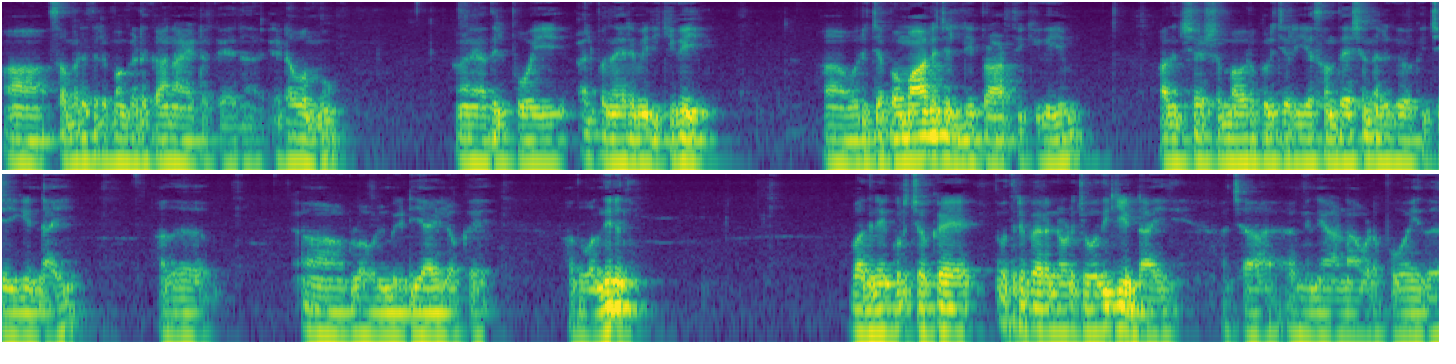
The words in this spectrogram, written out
ആ സമരത്തിൽ പങ്കെടുക്കാനായിട്ടൊക്കെ ഇടവന്നു. അങ്ങനെ അതിൽ പോയി അല്പനേരം ഇരിക്കുകയും ഒരു ജപമാല ചൊല്ലി പ്രാർത്ഥിക്കുകയും അതിനുശേഷം അവർക്കൊരു ചെറിയ സന്ദേശം നൽകുകയൊക്കെ ചെയ്യുകയുണ്ടായി. അത് ഗ്ലോബൽ മീഡിയയിലൊക്കെ അത് വന്നിരുന്നു. അപ്പോൾ അതിനെക്കുറിച്ചൊക്കെ ഒത്തിരി പേർ എന്നോട് ചോദിക്കുകയുണ്ടായി. അച്ഛാ എങ്ങനെയാണ് അവിടെ പോയത്?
